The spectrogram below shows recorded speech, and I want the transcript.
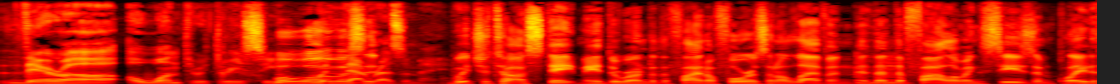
they're a, a one through three seed Well, with that it? resume. Wichita State made the run to the Final Four as an 11, and Mm-hmm. then the following season played a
